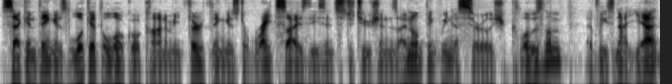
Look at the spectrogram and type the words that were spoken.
Second thing is look at the local economy. Third thing is to right size these institutions. I don't think we necessarily should close them, at least not yet.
